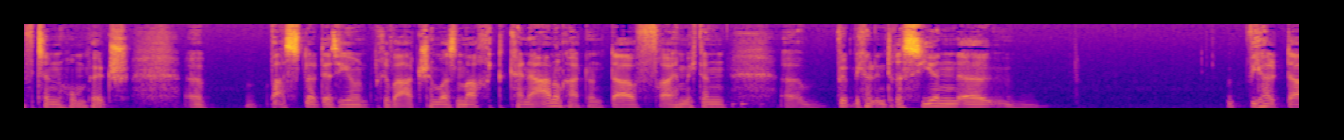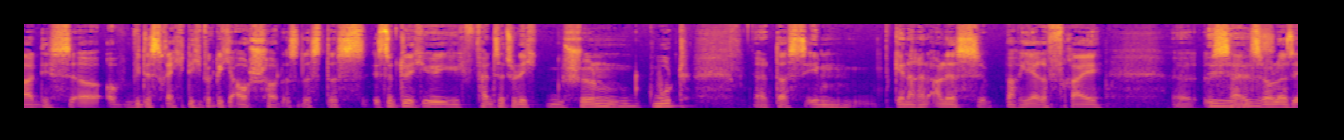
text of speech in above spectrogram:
0815 Homepage äh, Bastler, der sich privat schon was macht, keine Ahnung hat. Und da frage ich mich dann, äh, würde mich halt interessieren, äh, wie halt da das, äh, wie das rechtlich wirklich ausschaut. Also das, das ist natürlich, ich fand es natürlich schön gut, äh, dass eben generell alles barrierefrei äh, sein ja, soll. Also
